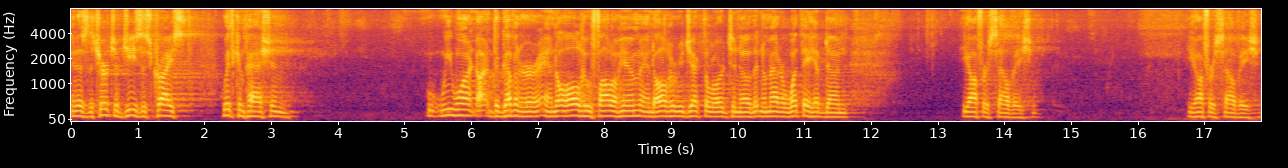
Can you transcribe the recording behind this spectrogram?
And as the Church of Jesus Christ, with compassion, we want uh, the governor and all who follow him and all who reject the Lord to know that no matter what they have done, he offers salvation. He offers salvation.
